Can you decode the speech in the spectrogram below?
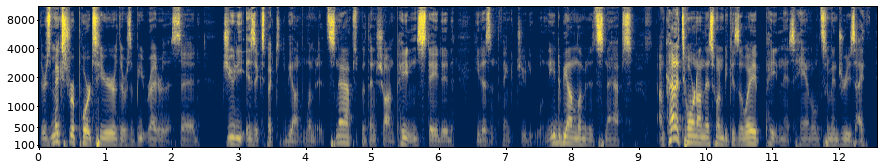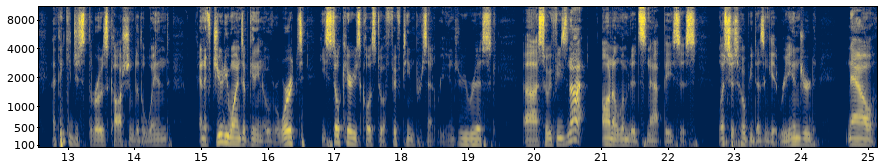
There's mixed reports here. There was a beat writer that said Jeudy is expected to be on limited snaps, but then Sean Payton stated he doesn't think Jeudy will need to be on limited snaps. I'm kind of torn on this one because the way Payton has handled some injuries, I I think he just throws caution to the wind. And if Jeudy winds up getting overworked, he still carries close to a 15% re-injury risk. Uh, so if he's not on a limited snap basis. Let's just hope he doesn't get re injured. Now,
